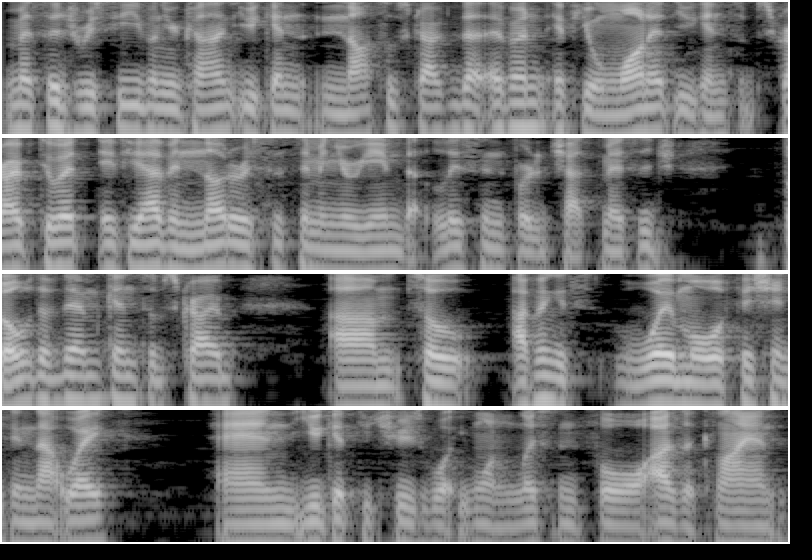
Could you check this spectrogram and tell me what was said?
message received on your client, you can not subscribe to that event. If you want it, you can subscribe to it. If you have another system in your game that listen for the chat message, both of them can subscribe. Um, so I think it's way more efficient in that way and you get to choose what you want to listen for as a client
